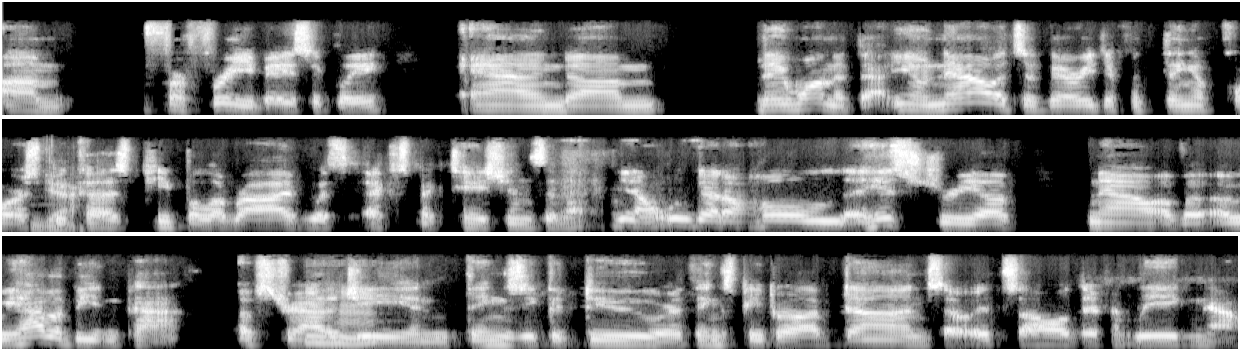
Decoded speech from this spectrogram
um, for free, basically. And um, they wanted that. You know, now it's a very different thing, of course, yeah. because people arrive with expectations and, you know, we've got a whole history of now of a, we have a beaten path of strategy mm-hmm. and things you could do or things people have done. So it's a whole different league now.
